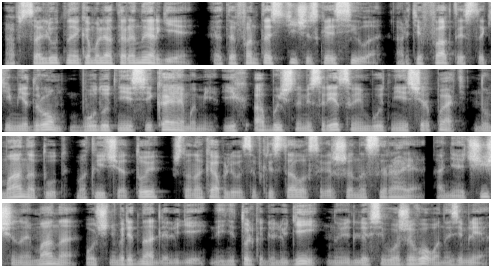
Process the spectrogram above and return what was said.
«Абсолютный аккумулятор энергии. Это фантастическая сила. Артефакты с таким ядром будут неиссякаемыми. Их обычными средствами будет не исчерпать. Но мана тут, в отличие от той, что накапливается в кристаллах, совершенно сырая. А неочищенная мана очень вредна для людей. И не только для людей, но и для всего живого на Земле.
